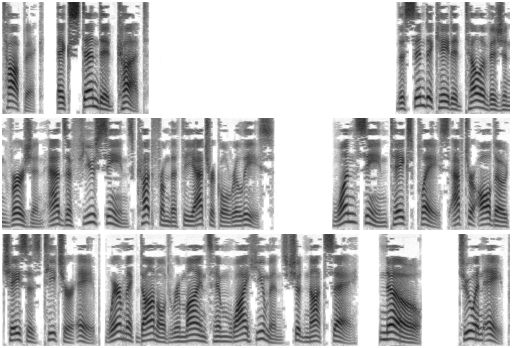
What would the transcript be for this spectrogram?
Topic: Extended cut. The syndicated television version adds a few scenes cut from the theatrical release. One scene takes place after Aldo chases teacher Abe, where MacDonald reminds him why humans should not say, no, to an ape.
